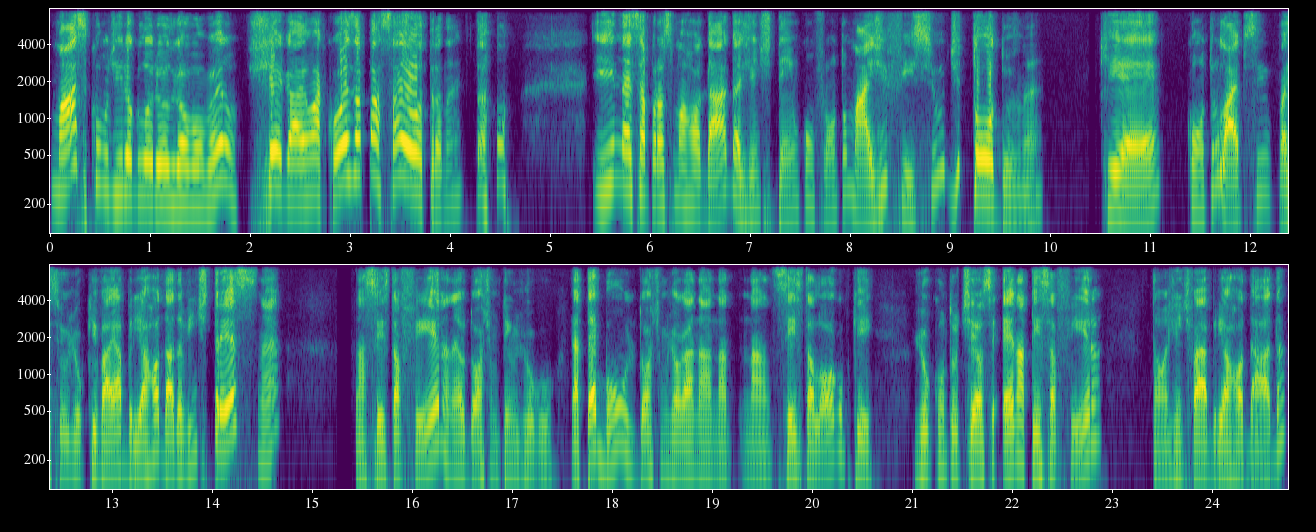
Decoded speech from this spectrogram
mas como diria o glorioso Galvão Bueno, chegar é uma coisa, passar é outra, né? Então, e nessa próxima rodada a gente tem um confronto mais difícil de todos, né? Que é contra o Leipzig, vai ser o jogo que vai abrir a rodada 23, né? na sexta-feira, né? O Dortmund tem um jogo. É até bom o Dortmund jogar na, na, na sexta logo, porque o jogo contra o Chelsea é na terça-feira. Então a gente vai abrir a rodada.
